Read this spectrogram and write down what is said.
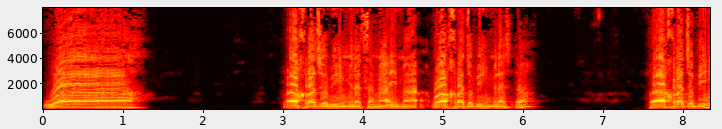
و وأخرج به من السماء ماء وأخرج به من أه؟ وأخرج به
